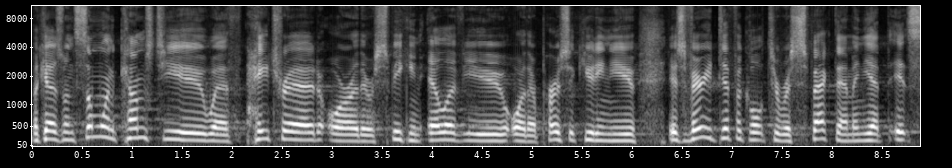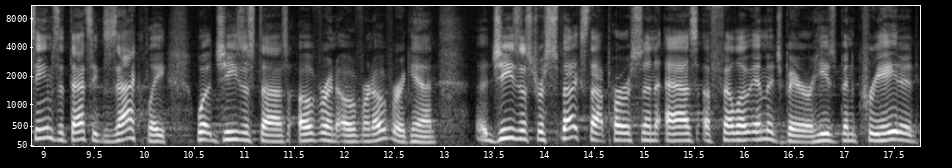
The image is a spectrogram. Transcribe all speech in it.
Because when someone comes to you with hatred or they're speaking ill of you or they're persecuting you, it's very difficult to respect them. And yet it seems that that's exactly what Jesus does over and over and over again. Jesus respects that person as a fellow image bearer. He's been created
